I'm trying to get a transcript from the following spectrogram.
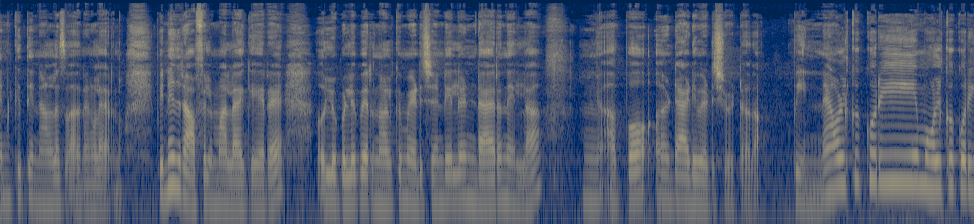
എനിക്ക് തിന്നാനുള്ള സാധനങ്ങളായിരുന്നു. പിന്നെ ഇത് റാഫൽ മലാഗേറെ ഉള്ളുപള്ളി പെരുന്നാൾക്ക് മേടിച്ചതിന്റെ ഉണ്ടായിരുന്നില്ല. അപ്പോൾ ഡാഡി മേടിച്ചു വിട്ടതാണ് പിന്നെ അവൾക്ക് കുറേ മോൾക്ക് കുറേ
